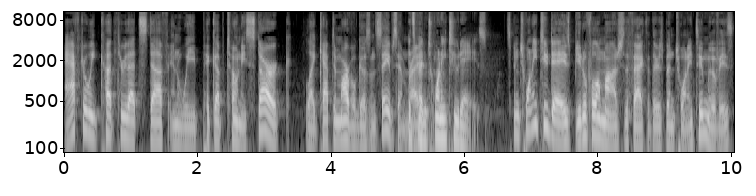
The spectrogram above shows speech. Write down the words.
after we cut through that stuff and we pick up Tony Stark, like Captain Marvel goes and saves him, It's been 22 days. It's been 22 days. Beautiful homage to the fact that there's been 22 movies.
